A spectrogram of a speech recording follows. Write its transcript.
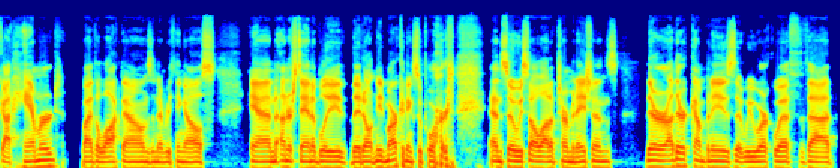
got hammered by the lockdowns and everything else and understandably, they don't need marketing support. and so we saw a lot of terminations. There are other companies that we work with that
